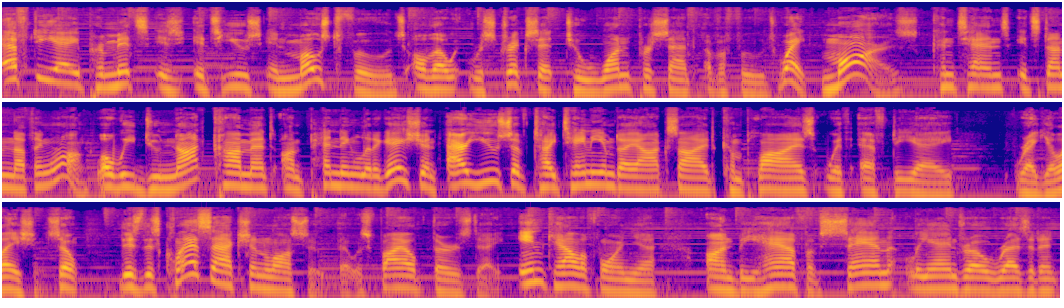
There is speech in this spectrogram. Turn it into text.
FDA permits is its use in most foods, although it restricts it to 1% of a food's weight. Mars contends it's done nothing wrong. While we do not comment on pending litigation, our use of titanium dioxide complies with FDA regulations. So there's this class action lawsuit that was filed Thursday in California on behalf of San Leandro resident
